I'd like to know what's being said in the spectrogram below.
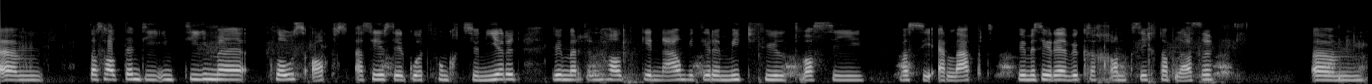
ähm, dass halt dann die intimen Close-ups auch sehr, sehr gut funktionieren, weil man dann halt genau mit ihr mitfühlt, was sie, was sie erlebt, weil man sie ihr wirklich am Gesicht ablesen ähm,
